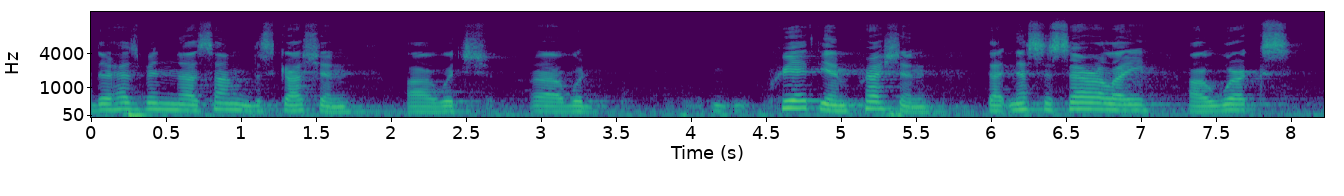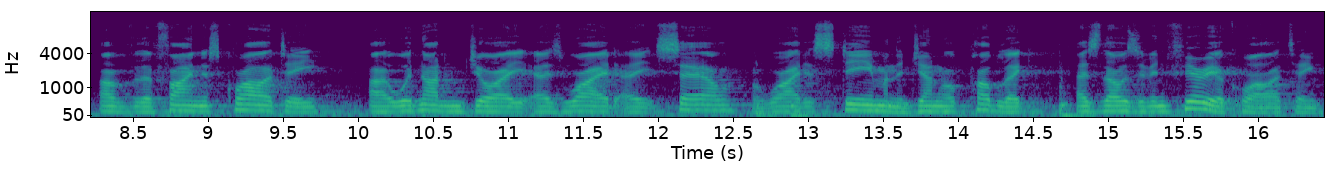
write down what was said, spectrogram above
there has been uh, some discussion uh, which uh, would create the impression that necessarily works of the finest quality would not enjoy as wide a sale or wide esteem in the general public as those of inferior quality.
